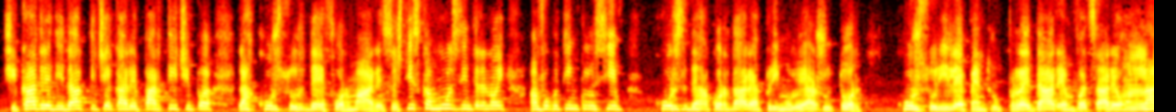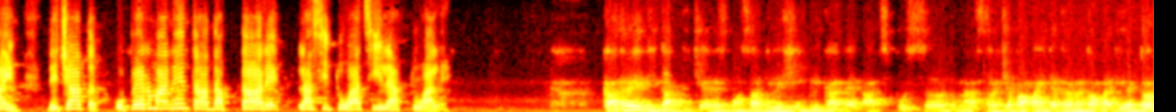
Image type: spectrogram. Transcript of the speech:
și cadre didactice care participă la cursuri de formare. Să știți că mulți dintre noi am făcut inclusiv curs de acordare a primului ajutor, cursurile pentru predare, învățare online. Deci, iată, o permanentă adaptare la situațiile actuale. Cadre didactice responsabile și implicate, ați spus uh, dumneavoastră ceva mai devreme, doamna director.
